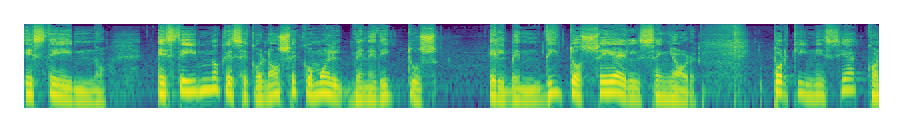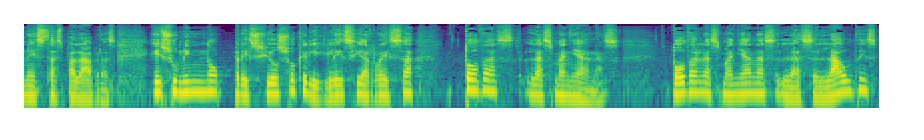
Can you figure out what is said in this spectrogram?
este himno, este himno que se conoce como el Benedictus, el bendito sea el Señor, porque inicia con estas palabras. Es un himno precioso que la iglesia reza todas las mañanas. Todas las mañanas las laudes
